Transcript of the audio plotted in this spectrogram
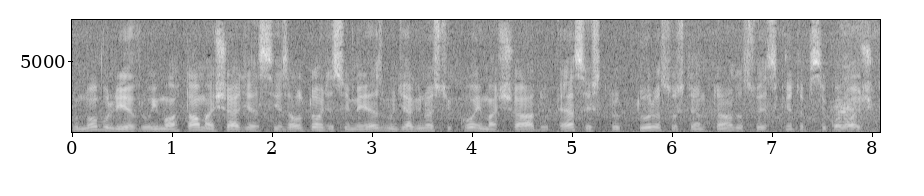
O novo livro, O Imortal Machado de Assis, autor de si mesmo, diagnosticou em Machado essa estrutura sustentando sua escrita psicológica.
